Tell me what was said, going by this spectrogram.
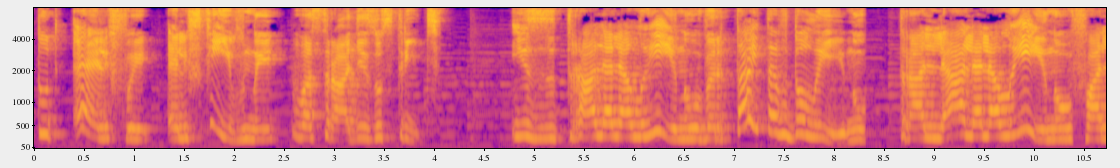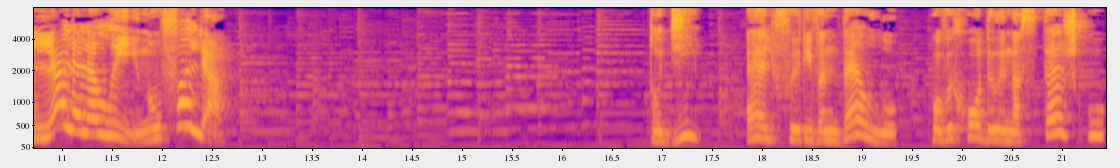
Тут ельфи, ельфівни вас раді зустріть. Із тралялялину вертайте в долину, тралялялялину, фалялялялину, фаля. Тоді ельфи Рівенделлу повиходили на стежку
